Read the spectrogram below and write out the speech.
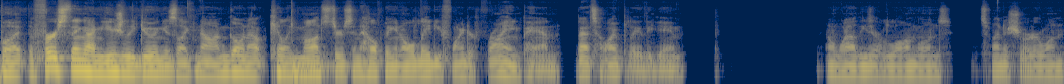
but the first thing I'm usually doing is like, no, I'm going out killing monsters and helping an old lady find her frying pan. That's how I play the game. Oh wow, these are long ones. Let's find a shorter one.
